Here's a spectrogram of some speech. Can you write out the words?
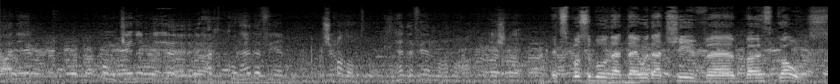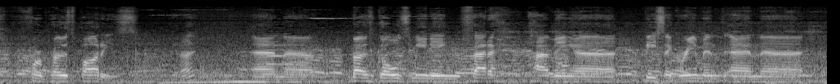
يعني ممكن إن يحققوا الهدفين مش غلط الهدفين مع بعض ليش لا؟ It's possible that they would achieve uh, both goals for both parties, you know? And uh, both goals meaning Fatah having a peace agreement and uh,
